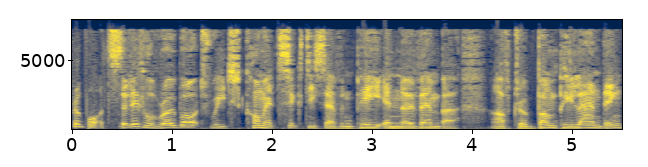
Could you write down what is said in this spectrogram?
reports. The little robot reached Comet 67P in November. After a bumpy landing,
